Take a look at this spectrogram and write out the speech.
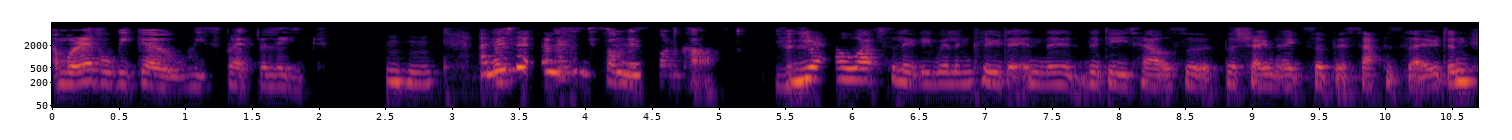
and wherever we go, we spread the link. Mm-hmm. And is it on this podcast? yeah, oh, absolutely. We'll include it in the, the details, the, the show notes of this episode. And is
